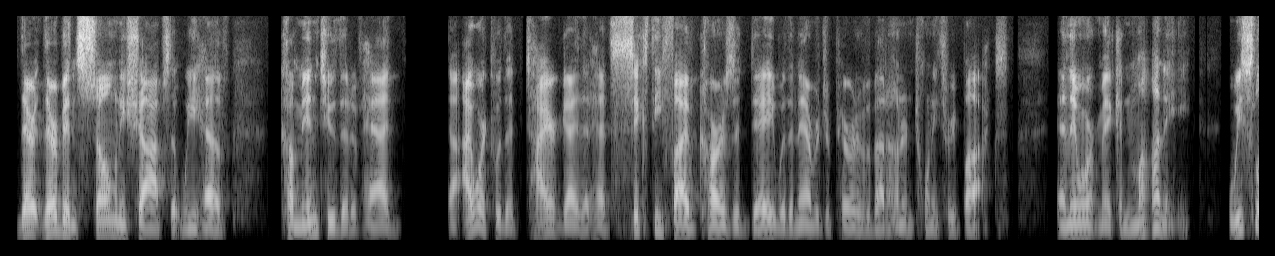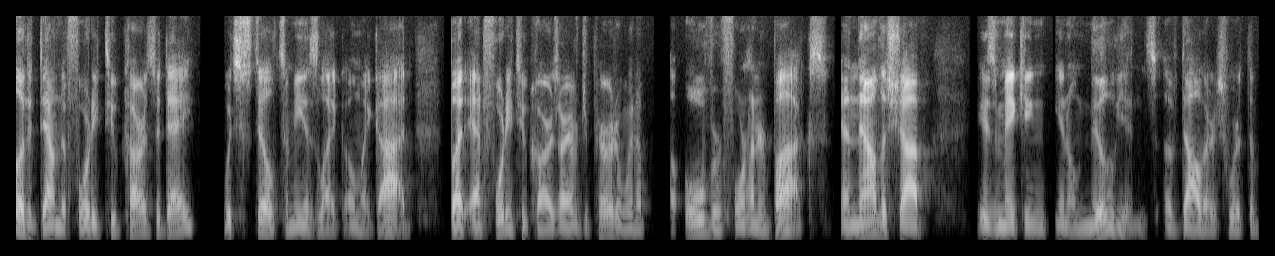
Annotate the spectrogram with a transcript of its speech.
there there have been so many shops that we have come into that have had i worked with a tire guy that had 65 cars a day with an average repair of about 123 bucks and they weren't making money we slowed it down to 42 cars a day which still to me is like oh my god. But at 42 cars our average repair went up uh, over 400 bucks. And now the shop is making you know millions of dollars worth of,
